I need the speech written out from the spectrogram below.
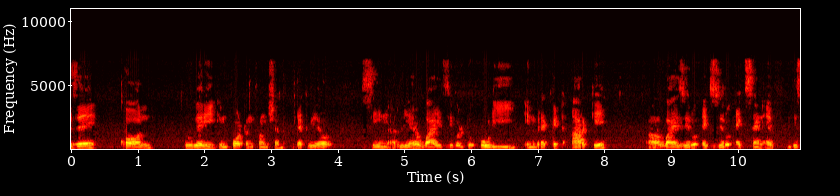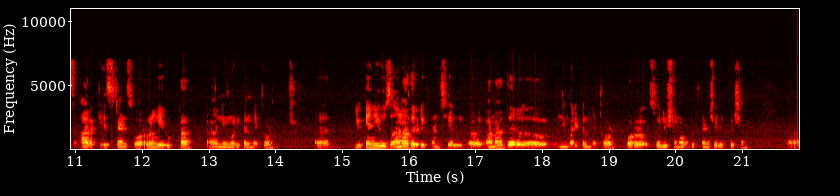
is a call to very important function that we have seen earlier y is equal to ODE in bracket RK uh, y0 x0 x and f. This RK stands for Runge-Kutta uh, numerical method. Uh, you can use another differential uh, another uh, numerical method for solution of differential equation. Uh,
